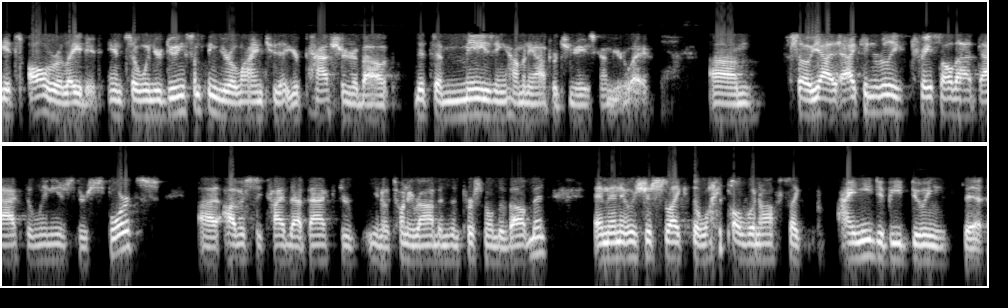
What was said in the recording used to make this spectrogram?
It's all related. And so when you're doing something you're aligned to that you're passionate about, it's amazing how many opportunities come your way. Yeah. Um, so yeah, I can really trace all that back, the lineage through sports. Uh, obviously tied that back through you know Tony Robbins and personal development, and then it was just like the light bulb went off. It's like I need to be doing this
